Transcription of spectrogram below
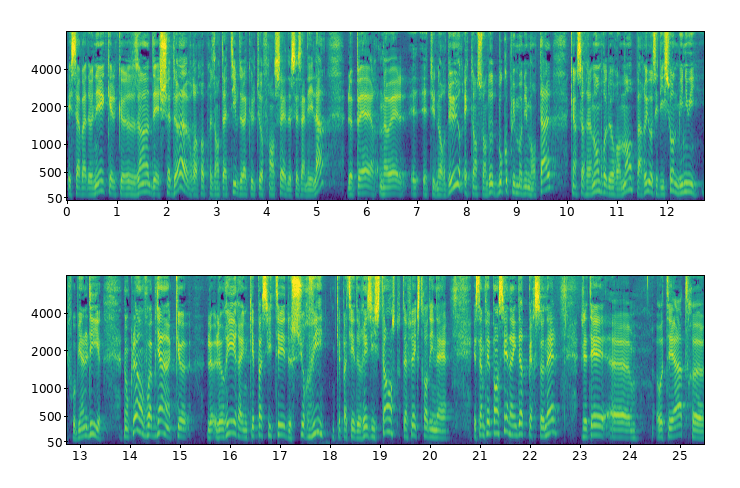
et ça va donner quelques-uns des chefs-d'œuvre représentatifs de la culture française de ces années-là. Le Père Noël est une ordure, étant sans doute beaucoup plus monumental qu'un certain nombre de romans parus aux éditions de minuit, il faut bien le dire. Donc là, on voit bien que le, rire a une capacité de survie, une capacité de résistance tout à fait extraordinaire. Et ça me fait penser à une anecdote personnelle. J'étais euh, au théâtre, euh,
